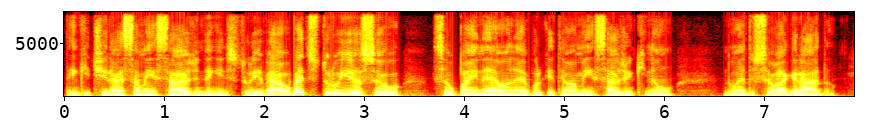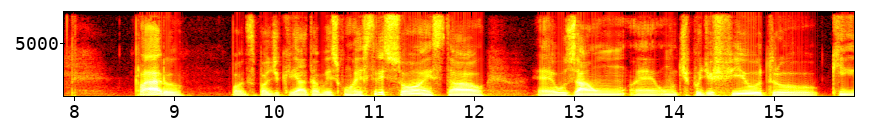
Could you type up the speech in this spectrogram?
Tem que tirar essa mensagem, tem que destruir. Ou vai destruir o seu, seu painel, né? Porque tem uma mensagem que não, não é do seu agrado. Claro, pode, pode criar talvez com restrições tal, é, usar um, é, um tipo de filtro que,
